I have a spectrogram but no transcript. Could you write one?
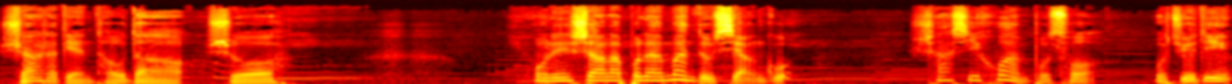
莎莎点头道：“说。”我连莎拉布莱曼都想过，沙西焕不错。我决定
